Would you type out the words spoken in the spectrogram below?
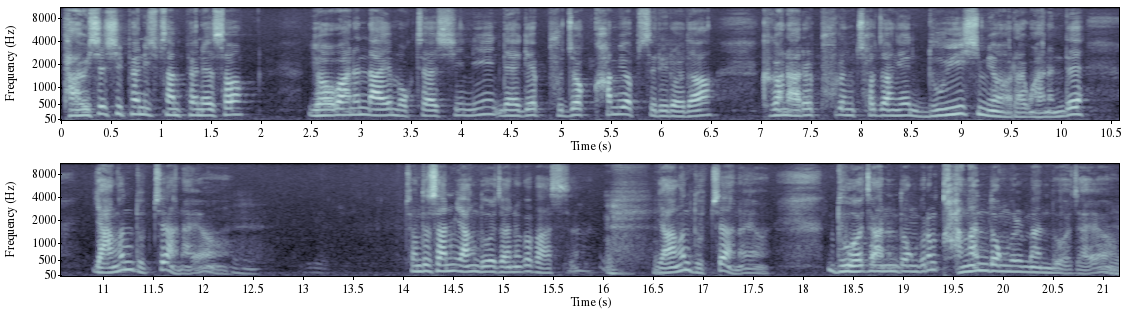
다윗이 시편 23편에서 여호와는 나의 목자시니 내게 부족함이 없으리로다. 그가 나를 푸른 초장에 누이시며라고 하는데 양은 눕지 않아요. 전도사님 양 누워 자는 거 봤어? 양은 눕지 않아요. 누워 자는 동물은 강한 동물만 누워 자요.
